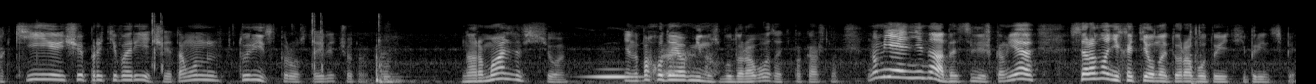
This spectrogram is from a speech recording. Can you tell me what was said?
Какие еще противоречия? Там он турист просто или что там? Нормально все. Не, ну походу я в минус буду работать пока что. Но мне не надо слишком. Я все равно не хотел на эту работу идти, в принципе.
